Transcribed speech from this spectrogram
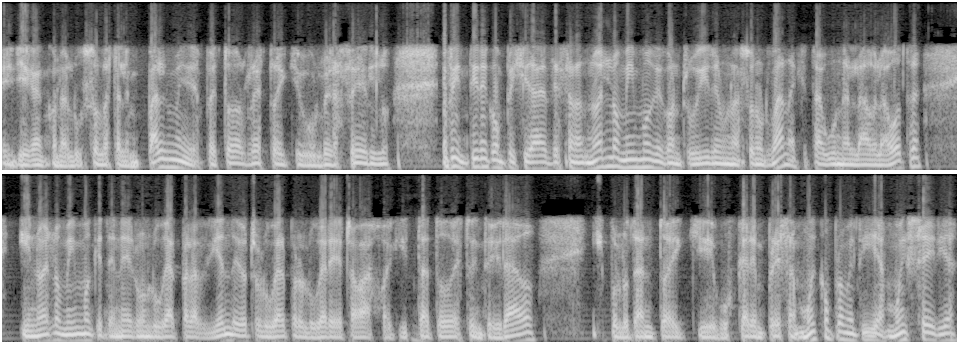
eh, llegan con la luz solo hasta el empalme y después todo el resto hay que volver a hacerlo. En fin, tiene complejidades de esa. No es lo mismo que construir en una zona urbana que está una al lado de la otra y no es lo mismo que tener un lugar para vivienda y otro lugar para lugares de trabajo. Aquí está todo esto integrado y por lo tanto hay que buscar empresas muy comprometidas, muy serias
